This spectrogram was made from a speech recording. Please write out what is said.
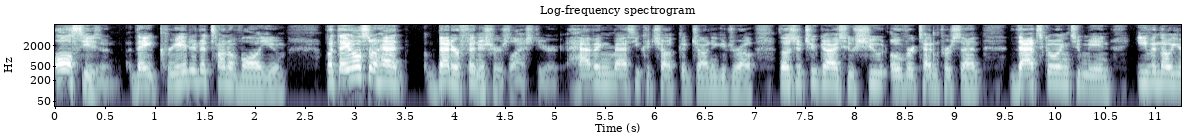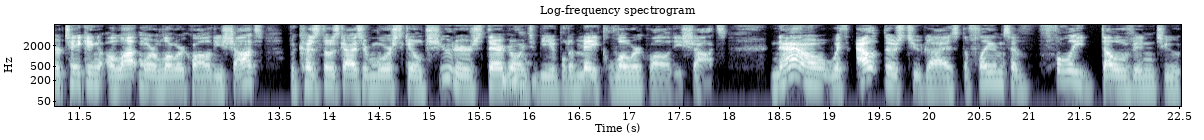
all season. They created a ton of volume, but they also had better finishers last year. Having Matthew Tkachuk and Johnny Gaudreau, those are two guys who shoot over 10%. That's going to mean, even though you're taking a lot more lower quality shots, because those guys are more skilled shooters, they're going to be able to make lower quality shots. Now, without those two guys, the Flames have fully dove into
